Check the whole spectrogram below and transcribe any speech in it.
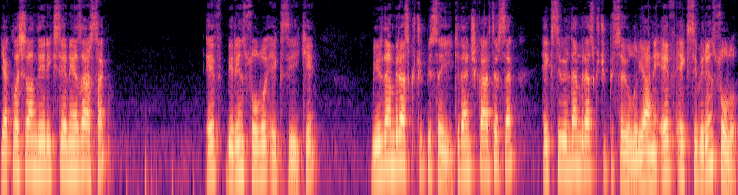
Yaklaşılan değeri x yazarsak f1'in solu eksi 2. Birden biraz küçük bir sayı 2'den çıkartırsak eksi 1'den biraz küçük bir sayı olur. Yani f eksi 1'in solu.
